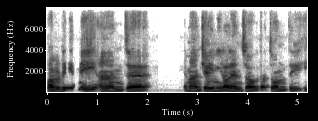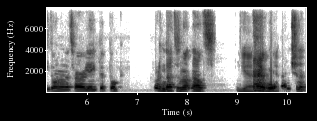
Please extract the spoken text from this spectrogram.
probably me and uh, a man Jamie Lorenzo that done the he done an Atari eight bit book. Other than that, there's nothing else Yeah. worth yeah. mentioning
